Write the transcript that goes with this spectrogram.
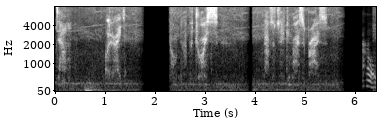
Damn. All right. Don't have a choice. We'll have to take him by surprise. Ow.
